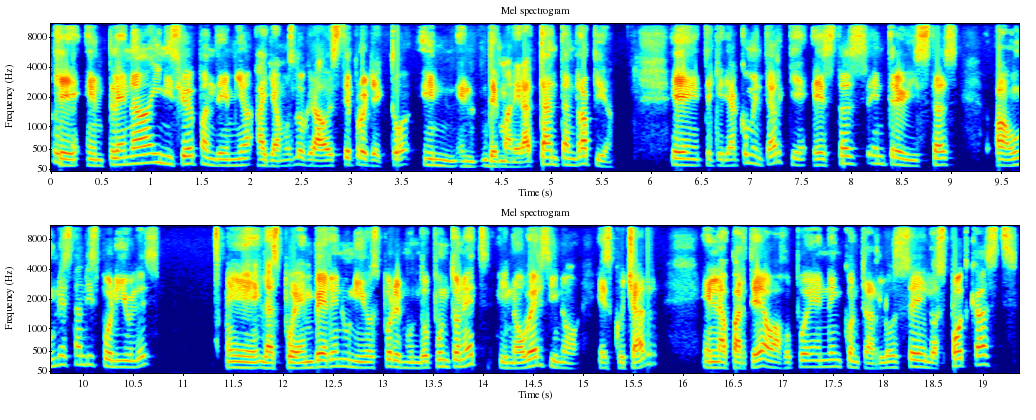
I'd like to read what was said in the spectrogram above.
que en plena inicio de pandemia hayamos logrado este proyecto en, de manera tan, tan rápida. Eh, te quería comentar que estas entrevistas aún están disponibles, eh, las pueden ver en unidosporelmundo.net y no ver, sino escuchar. En la parte de abajo pueden encontrar los, eh, los podcasts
